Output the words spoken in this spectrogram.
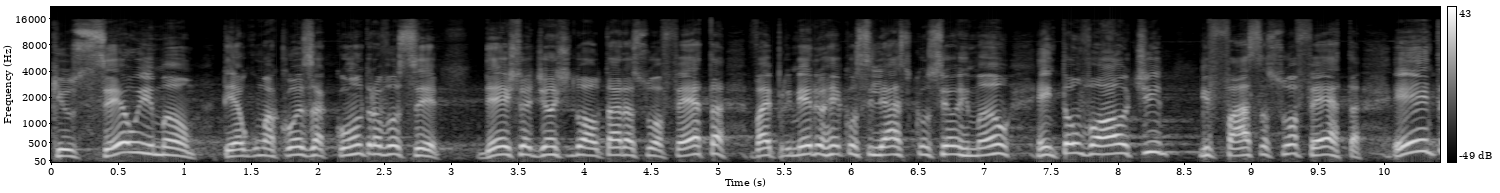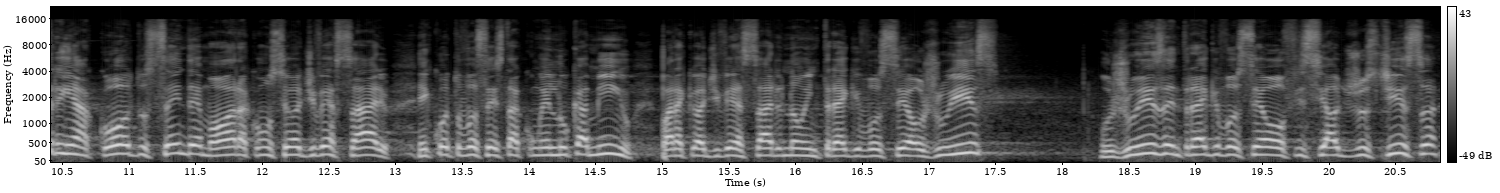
que o seu irmão tem alguma coisa contra você, deixa diante do altar a sua oferta, vai primeiro reconciliar-se com seu irmão, então volte e faça a sua oferta. Entre em acordo sem demora com o seu adversário, enquanto você está com ele no caminho, para que o adversário não entregue você ao juiz, o juiz entregue você ao oficial de justiça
